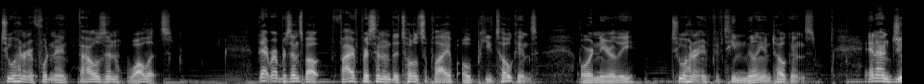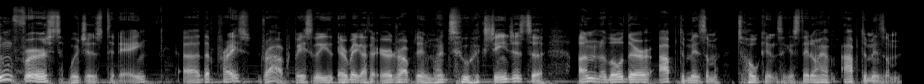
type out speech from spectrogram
249,000 wallets. That represents about 5% of the total supply of OP tokens, or nearly 215 million tokens. And on June 1st, which is today, uh, the price dropped. Basically, everybody got their airdropped and went to exchanges to unload their Optimism tokens. I guess they don't have Optimism.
